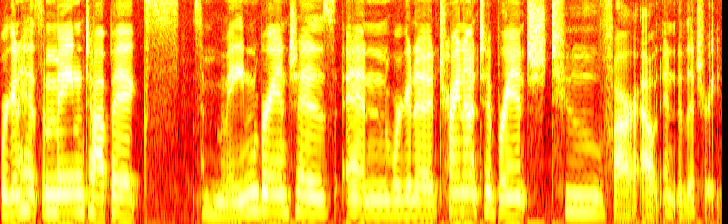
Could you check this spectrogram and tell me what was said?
We're gonna hit some main topics, some main branches, and we're gonna try not to branch too far out into the tree.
